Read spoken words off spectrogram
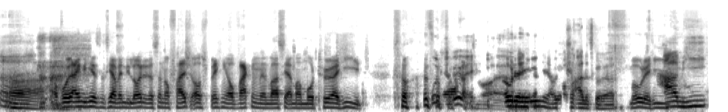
Ah. Obwohl eigentlich ist es ja, wenn die Leute das dann noch falsch aussprechen auf Wacken, dann war es ja immer Motor So, so Motor Heat. Motor Heat, habe ich auch schon alles gehört. Motor Heat. Arm Heat.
